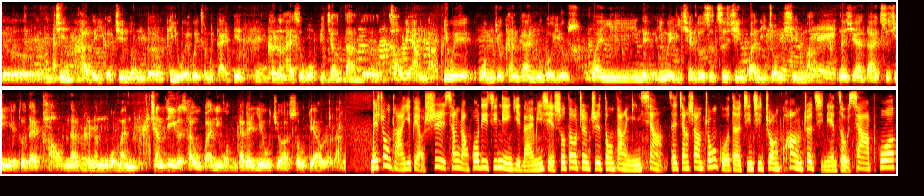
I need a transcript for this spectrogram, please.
的金它的一个金融的地位会怎么改变，可能还是我比较大的考量啦。因为我们就看看如果有万一那个，因为以前都是资金管理中心嘛，那现在大家资金也都在跑，那可能我。我们像第一个财务管理，我们大概业务就要收掉了啦。雷仲达也表示，香港获利今年以来明显受到政治动荡影响，再加上中国的经济状况这几年走下坡，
